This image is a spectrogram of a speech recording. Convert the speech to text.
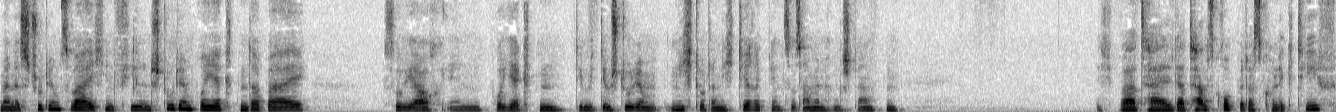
meines Studiums war ich in vielen Studienprojekten dabei, sowie auch in Projekten, die mit dem Studium nicht oder nicht direkt in Zusammenhang standen. Ich war Teil der Tanzgruppe Das Kollektiv,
